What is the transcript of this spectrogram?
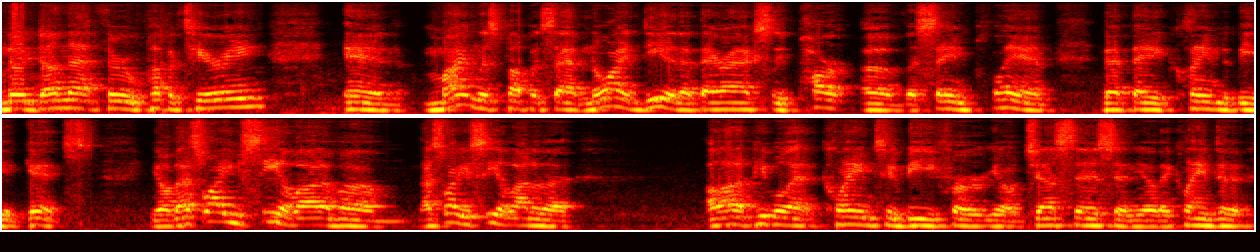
they've done that through puppeteering and mindless puppets that have no idea that they're actually part of the same plan that they claim to be against. You know, that's why you see a lot of um, that's why you see a lot of the a lot of people that claim to be for you know justice and you know they claim to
